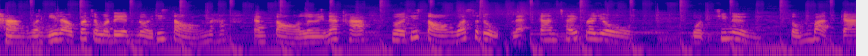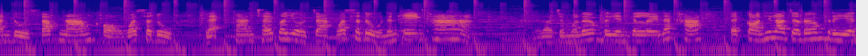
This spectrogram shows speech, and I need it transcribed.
ค่ะ วันนี้เราก็จะมาเรียนหน่วยที่2นะคะ กันต่อเลยนะคะ หน่วยที่ 2 วัสดุและการใช้ประโยชน์ บทที่ 1 สมบัติการดูดซับน้ำของวัสดุ และการใช้ประโยชน์จากวัสดุนั่นเองค่ะ เดี๋ยวเราจะมาเริ่มเรียนกันเลยนะคะ แต่ก่อนที่เราจะเริ่มเรียน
